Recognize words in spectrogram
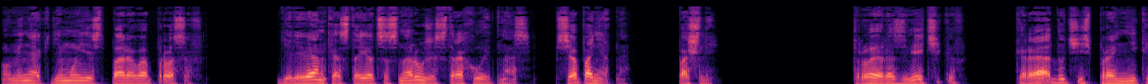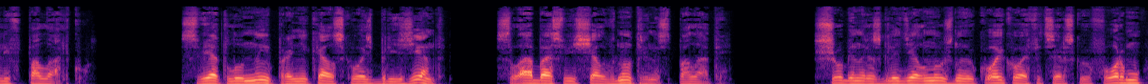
У меня к нему есть пара вопросов. Деревянка остается снаружи, страхует нас. Все понятно? Пошли. Трое разведчиков, крадучись, проникли в палатку. Свет луны проникал сквозь брезент, слабо освещал внутренность палаты. Шубин разглядел нужную койку, офицерскую форму,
